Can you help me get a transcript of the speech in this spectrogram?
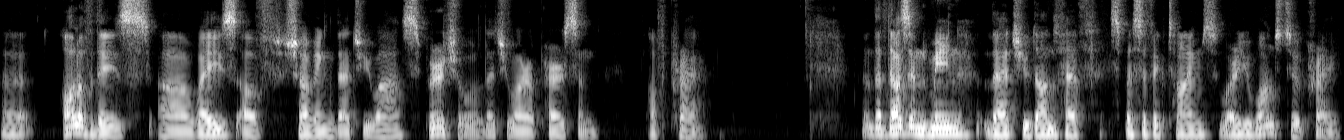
Uh, all of these are ways of showing that you are spiritual, that you are a person of prayer. That doesn't mean that you don't have specific times where you want to pray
